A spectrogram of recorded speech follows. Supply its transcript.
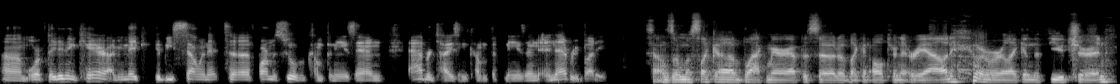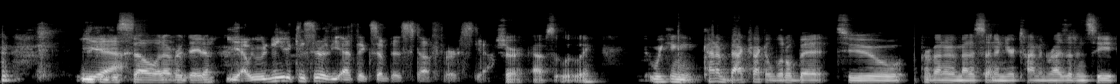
Um, or if they didn't care, I mean, they could be selling it to pharmaceutical companies and advertising companies and, and everybody. Sounds almost like a Black Mirror episode of like an alternate reality where we're like in the future and you yeah. can just sell whatever data. Yeah, we would need to consider the ethics of this stuff first. Yeah. Sure, absolutely. We can kind of backtrack a little bit to preventive medicine and your time in residency.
